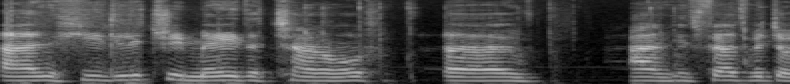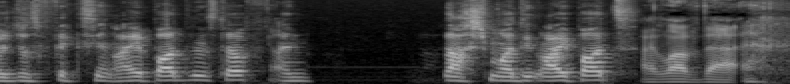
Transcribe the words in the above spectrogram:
and he literally made a channel. Uh, and his first video was just fixing iPods and stuff and flash modding iPods. I love that.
